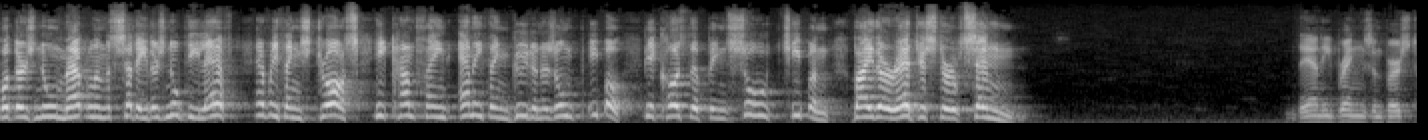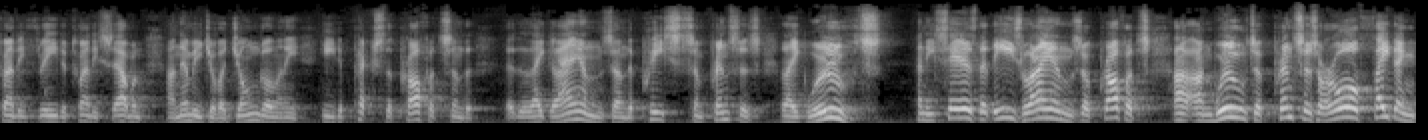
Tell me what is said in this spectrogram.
But there's no metal in the city. There's nobody left. Everything's dross. He can't find anything good in his own people because they've been so cheapened by the register of sin. Then he brings in verse 23 to 27 an image of a jungle and he, he depicts the prophets and the, like lions and the priests and princes like wolves. And he says that these lions of prophets uh, and wolves of princes are all fighting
